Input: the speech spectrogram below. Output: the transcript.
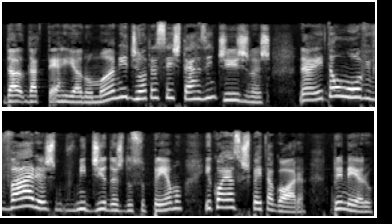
da, da terra Yanomami e de outras seis terras indígenas. Né? Então houve várias medidas do Supremo e qual é a suspeita agora? Primeiro,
